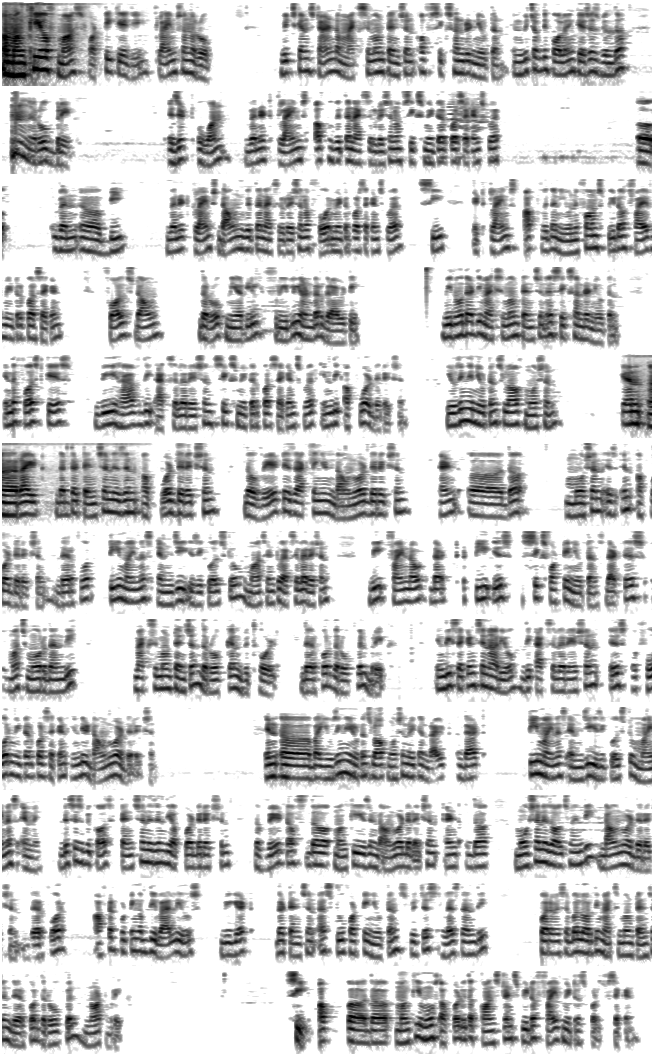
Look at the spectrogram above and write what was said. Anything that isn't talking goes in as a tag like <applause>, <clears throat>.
A monkey of mass 40 kg climbs on a rope which can stand a maximum tension of 600 Newton. In which of the following cases will the <clears throat> rope break? Is it 1 when it climbs up with an acceleration of 6 meter per second square? Uh, when uh, B when it climbs down with an acceleration of 4 meter per second square c it climbs up with an uniform speed of 5 meter per second falls down the rope nearly freely under gravity. We know that the maximum tension is 600 newton. In the first case we have the acceleration 6 meter per second square in the upward direction. Using the newton's law of motion we can uh, write that the tension is in upward direction the weight is acting in downward direction and uh, the motion is in upward direction. Therefore t minus mg is equals to mass into acceleration. We find out that t is 640 newtons. That is much more than the maximum tension the rope can withhold. Therefore the rope will break. In the second scenario, the acceleration is 4 meter per second in the downward direction. In uh, By using the Newton's law of motion, we can write that T minus mg is equals to minus ma. This is because tension is in the upward direction, the weight of the monkey is in downward direction and the motion is also in the downward direction. Therefore, after putting up the values, we get the tension as 240 newtons which is less than the permissible or the maximum tension therefore the rope will not break see up uh, the monkey moves upward with a constant speed of 5 meters per second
